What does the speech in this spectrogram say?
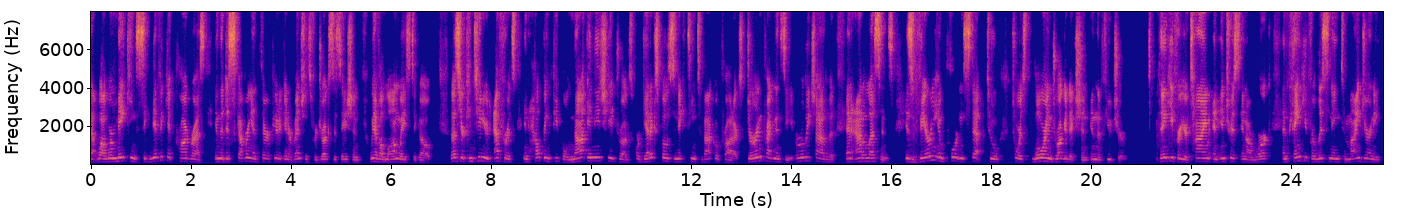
that while we're making significant progress in the discovery and therapeutic interventions for drug cessation, we have a long ways to go. Thus, your continued efforts in helping people not initiate drugs or get exposed to nicotine tobacco products during pregnancy, early childhood, and adolescence is a very important step to, towards lowering drug addiction in the future. Thank you for your time and interest in our work, and thank you for listening to my journey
